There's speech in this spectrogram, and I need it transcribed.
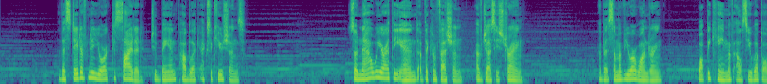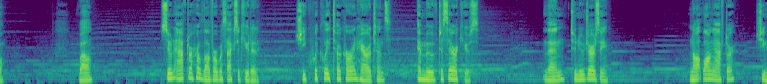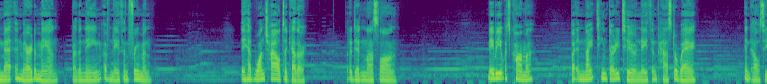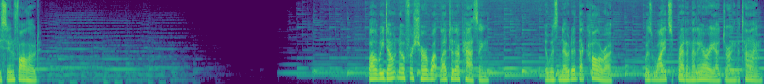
The state of New York decided to ban public executions. So now we are at the end of the confession of Jesse Strang. I bet some of you are wondering what became of Elsie Whipple. Well, soon after her lover was executed, she quickly took her inheritance and moved to Syracuse, then to New Jersey. Not long after, she met and married a man by the name of Nathan Freeman. They had one child together, but it didn't last long. Maybe it was karma, but in 1932, Nathan passed away and Elsie soon followed. While we don't know for sure what led to their passing, it was noted that cholera was widespread in that area during the time.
